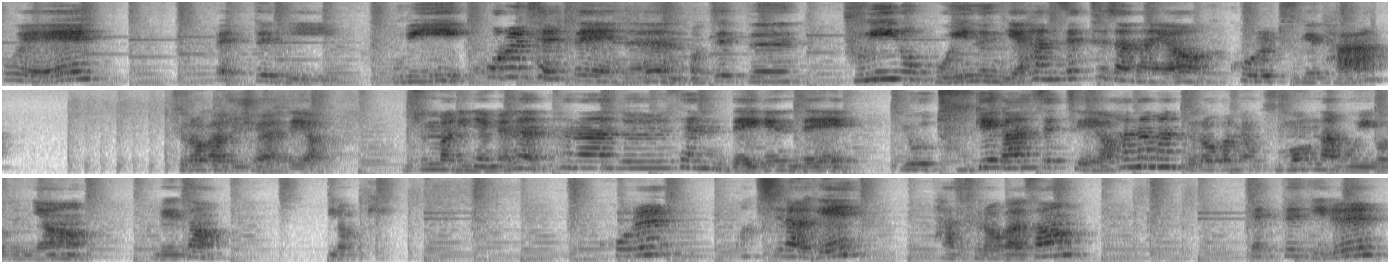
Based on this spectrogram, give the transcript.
코에 빼뜨기 우리 코를 셀 때에는 어쨌든 V로 보이는 게 한 세트잖아요. 그 코를 두 개 다 들어가 주셔야 돼요. 무슨 말이냐면은 하나, 둘, 셋, 네 개인데 요 두 개가 한 세트예요. 하나만 들어가면 구멍 나 보이거든요. 그래서 이렇게 코를 확실하게 다 들어가서 빼뜨기를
